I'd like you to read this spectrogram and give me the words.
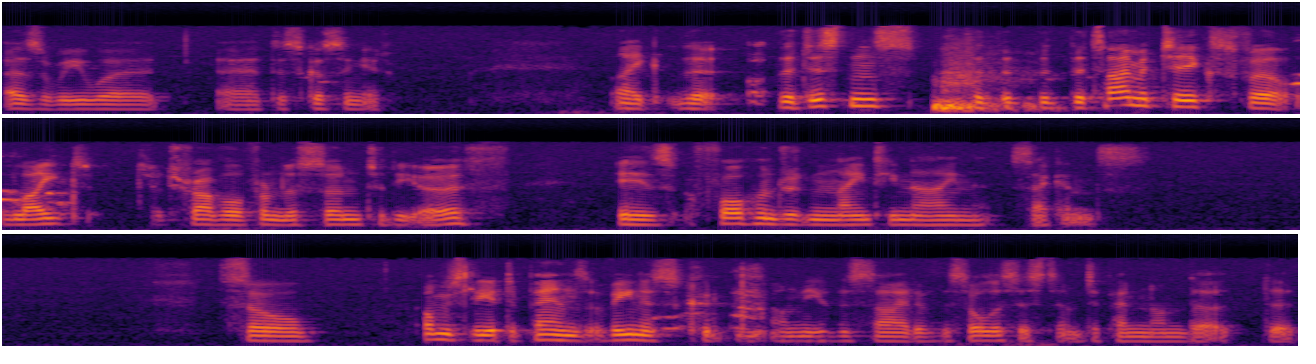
as we were uh, discussing it. Like the the distance, the, the the time it takes for light to travel from the sun to the Earth is 499 seconds. So obviously it depends. Venus could be on the other side of the solar system, depending on the, the,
